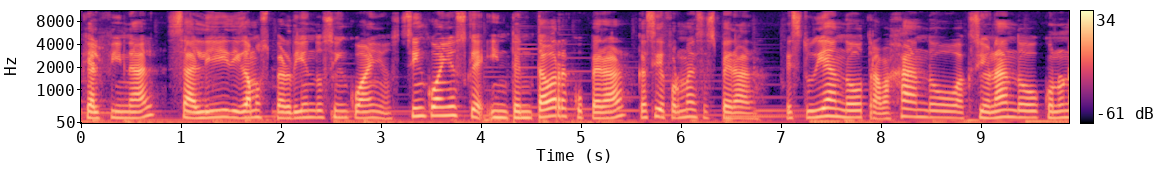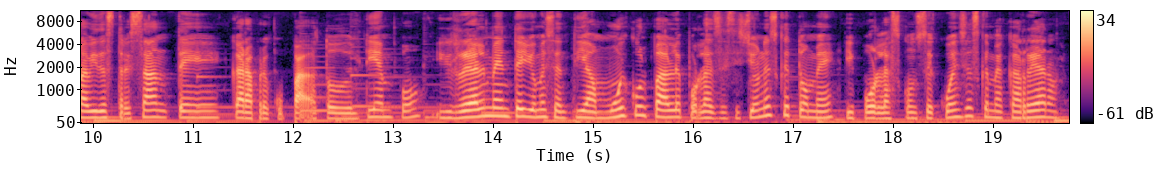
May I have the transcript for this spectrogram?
que al final salí, digamos, perdiendo 5 años. 5 años que intentaba recuperar casi de forma desesperada estudiando, trabajando, accionando, con una vida estresante, cara preocupada todo el tiempo y realmente yo me sentía muy culpable por las decisiones que tomé y por las consecuencias que me acarrearon.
